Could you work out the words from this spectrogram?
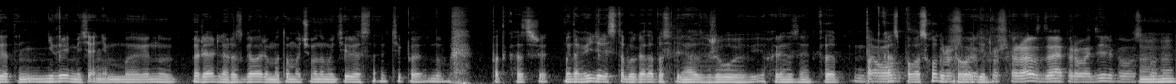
это не время тянем, мы ну, реально разговариваем о том, о чем нам интересно. Типа, ну, подкаст же. Мы там виделись с тобой, когда последний раз вживую, я хрен знает, когда да подкаст вот, по восходу прошлый, проводили. В прошлый раз, да, проводили по восходу. Угу.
